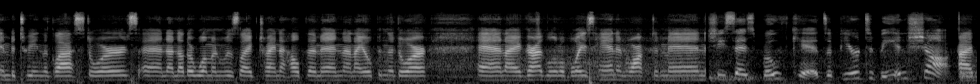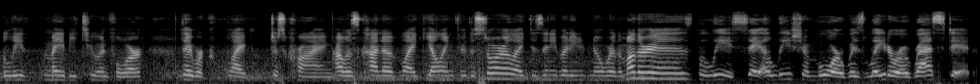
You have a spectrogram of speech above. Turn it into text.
in between the glass doors and another woman was like trying to help them in and I opened the door and I grabbed the little boy's hand and walked him in. She says both kids appeared to be in shock. I believe maybe two and four. They were like just crying. I was kind of like yelling through the store, like, does anybody know where the mother is? Police say Alicia Moore was later arrested.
